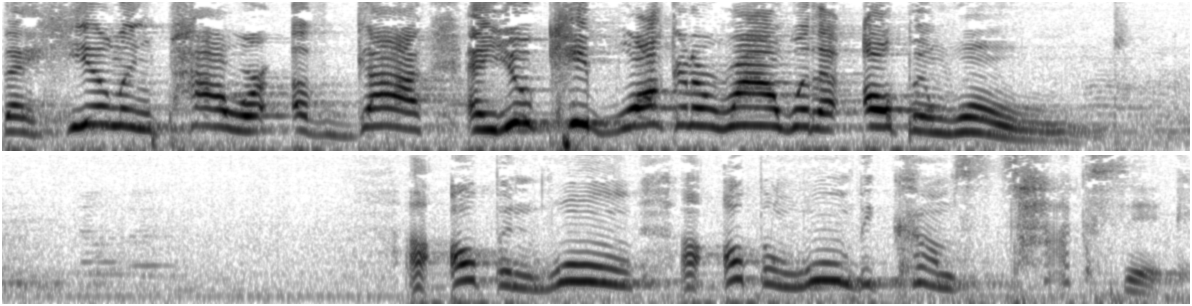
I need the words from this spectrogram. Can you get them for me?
the healing power of God and you keep walking around with an open wound. An open wound, an open wound becomes toxic.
